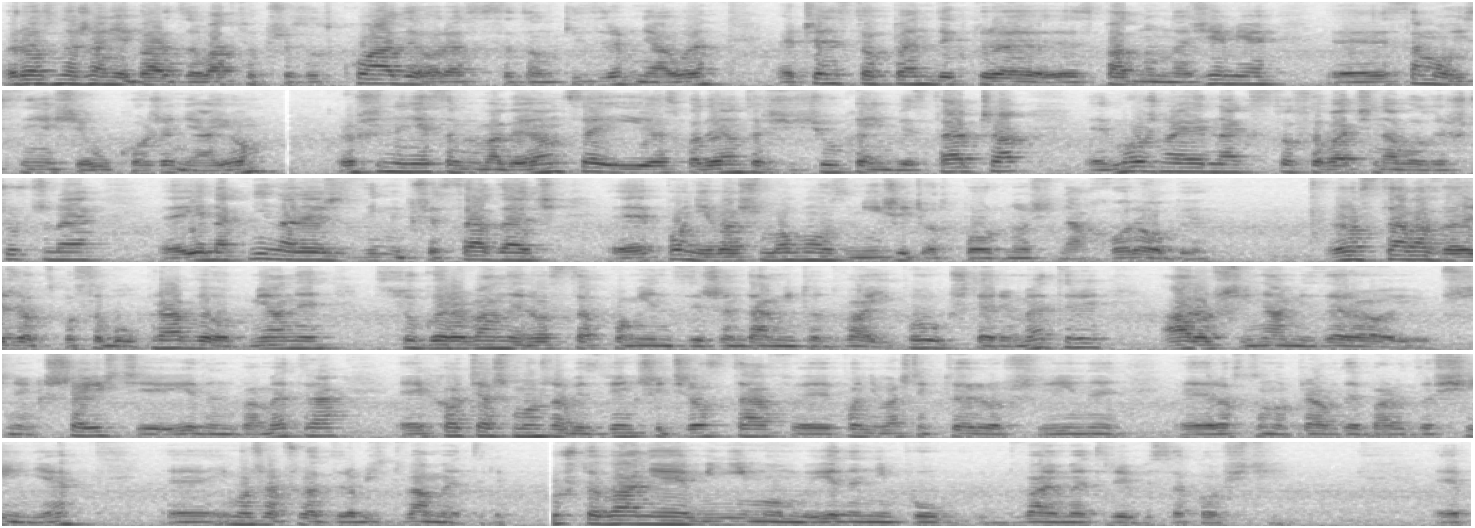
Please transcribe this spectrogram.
Rozmnażanie bardzo łatwe przez odkłady oraz sadzonki zdrewniałe. E, Często pędy, które e, spadną na ziemię, samoistnie się ukorzeniają. Rośliny nie są wymagające i rozkładająca się ściółka im wystarcza. E, Można jednak stosować nawozy sztuczne, e, jednak nie należy z nimi przesadzać, e, ponieważ mogą zmniejszyć odporność na choroby. Rozstawa zależy od sposobu uprawy, odmiany. Sugerowany rozstaw pomiędzy rzędami to 2,5-4 metry, a roślinami 0,6-1,2 metra, e, chociaż można by zwiększyć rozstaw, e, ponieważ niektóre rośliny e, rosną naprawdę bardzo silnie i można na przykład zrobić 2 metry. Rusztowanie minimum 1,5-2 metry wysokości.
